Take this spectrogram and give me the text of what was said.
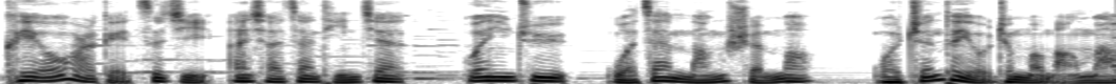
可以偶尔给自己按下暂停键，问一句：我在忙什么？我真的有这么忙吗？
